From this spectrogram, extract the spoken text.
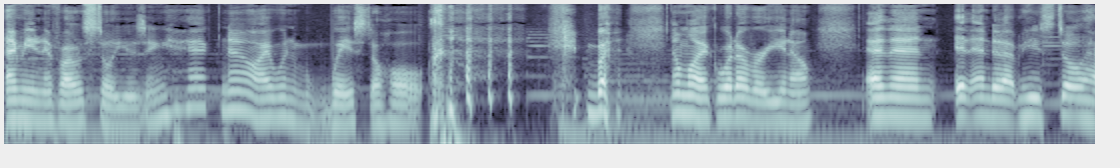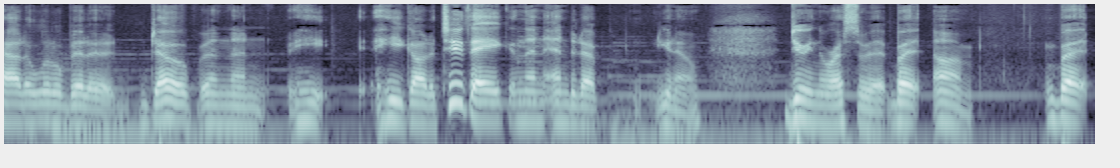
I mean, if I was still using, heck no, I wouldn't waste a whole. but I'm like, whatever, you know. And then it ended up he still had a little bit of dope, and then he he got a toothache, and then ended up, you know, doing the rest of it. But um but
